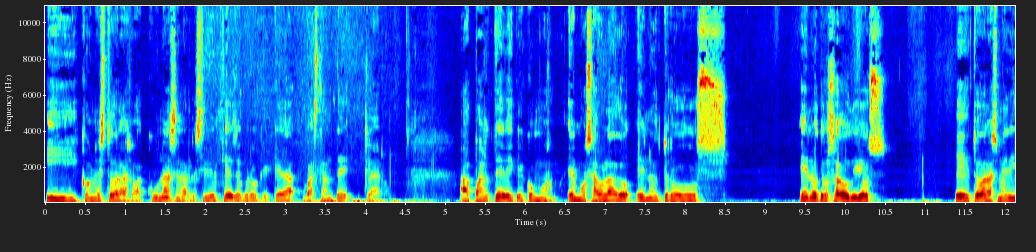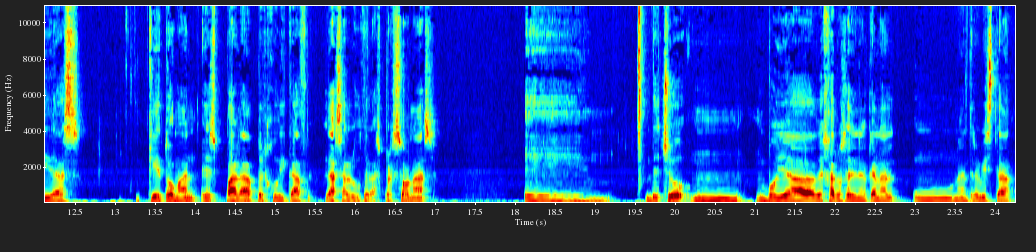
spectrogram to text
y con esto de las vacunas en las residencias yo creo que queda bastante claro. Aparte de que como hemos hablado en otros en otros audios, eh, todas las medidas que toman es para perjudicar la salud de las personas. Eh, de hecho, mm, voy a dejaros ahí en el canal una entrevista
